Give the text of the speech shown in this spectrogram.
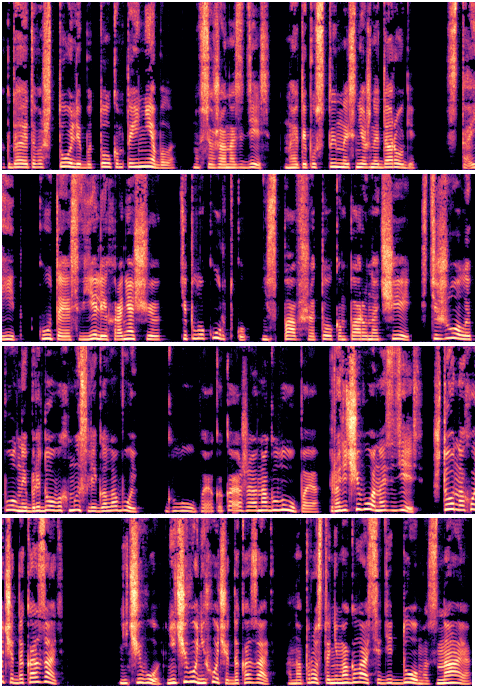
когда этого что-либо толком-то и не было. Но все же она здесь, на этой пустынной снежной дороге. Стоит, кутаясь в еле хранящую тепло куртку, не спавшая толком пару ночей, с тяжелой, полной бредовых мыслей головой. Глупая, какая же она глупая! Ради чего она здесь? Что она хочет доказать? Ничего, ничего не хочет доказать. Она просто не могла сидеть дома, зная,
